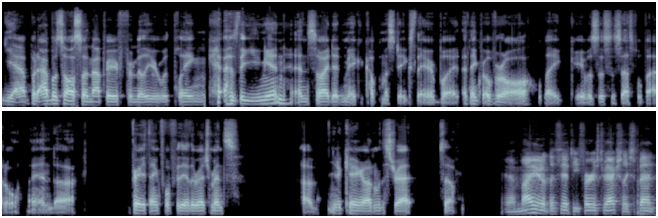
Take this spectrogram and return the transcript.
yeah, but I was also not very familiar with playing as the Union, and so I did make a couple mistakes there. But I think overall, like it was a successful battle, and uh, very thankful for the other regiments, uh, you know, carrying on with the strat. So Yeah, my unit, the 51st, we actually spent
